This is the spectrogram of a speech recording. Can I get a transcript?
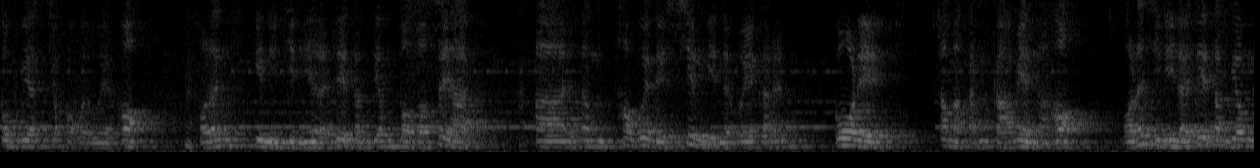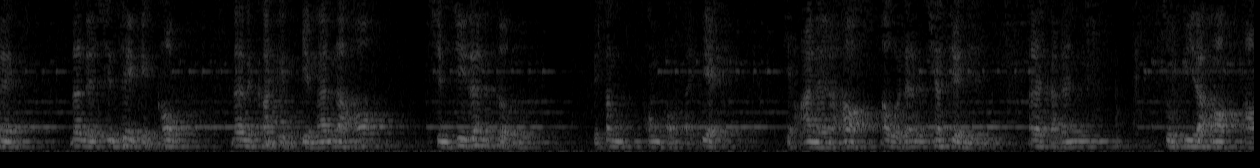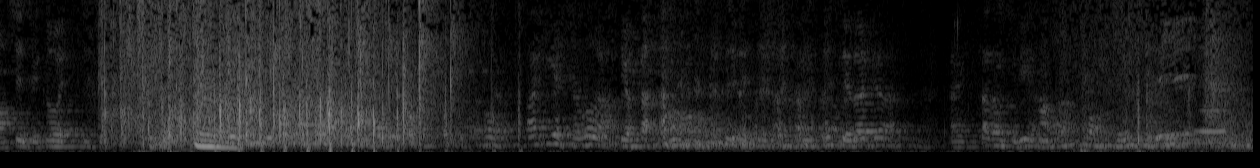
讲几啊祝福的话吼！互咱今年一年内底当中多多细汉，啊，会当透过你圣人的话甲咱鼓励，啊嘛甲咱加冕啦吼！互咱一年内底当中呢，咱的身体健康，咱的家庭平安啦吼！甚至咱的父母。会当共同来点，就安尼啦吼，啊，我咱请建议，啊来甲咱助力啦吼，好，谢谢各位，谢谢。嗯。啊，伊也请好啦，对啦，谢谢，谢谢，来，大众起立哈，起立。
